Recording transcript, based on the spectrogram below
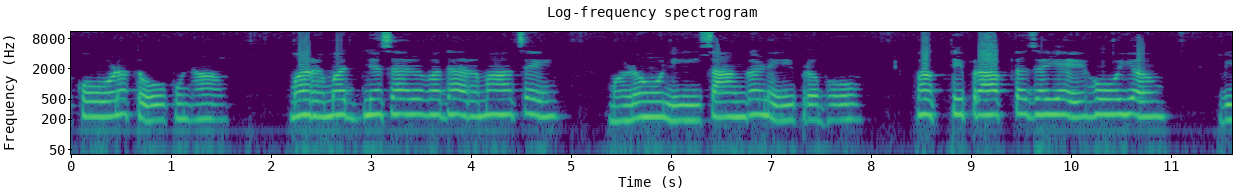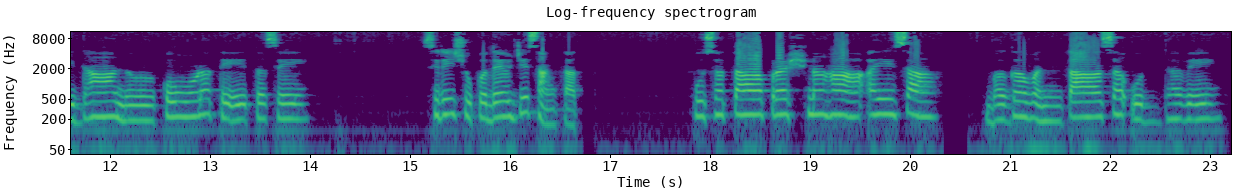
कोण तो पुन्हा? मर्मज्ञ सर्व धर्माचे म्हणोनी सांगणे प्रभो. भक्ती प्राप्त जये होय विधान कोण ते तसे? श्री शुकदेवजी सांगतात पुसता प्रश्न हा ऐसा भगवंतास उद्धवे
